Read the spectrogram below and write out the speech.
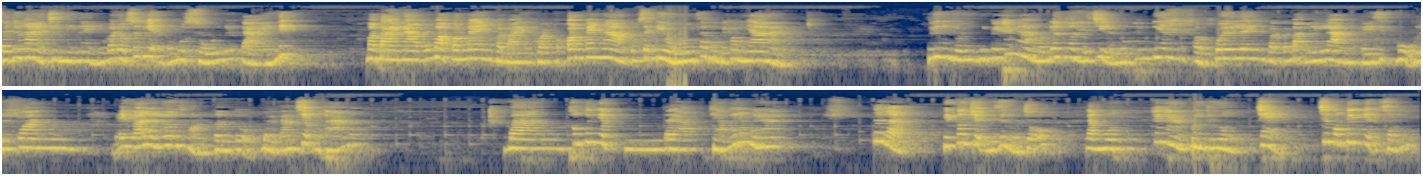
cái thứ hai là chị nhìn này, nó bắt đầu xuất hiện có một số những cái nick mà bài nào cũng vào comment và bài và comment nào cũng sẽ điều hướng sang một cái phòng nha này. Nhưng với những cái khách hàng mà đơn thuần chỉ là một thanh niên ở quê lên và các bạn ấy làm cái dịch vụ liên quan. Em đoán là lương khoảng tầm độ bảy tám triệu một tháng thôi. Và không tốt nghiệp ừ, đại học chỉ học hết lớp 12 tức là cái câu chuyện dừng ở chỗ là một khách hàng bình thường, trẻ, chưa có kinh nghiệm sống.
